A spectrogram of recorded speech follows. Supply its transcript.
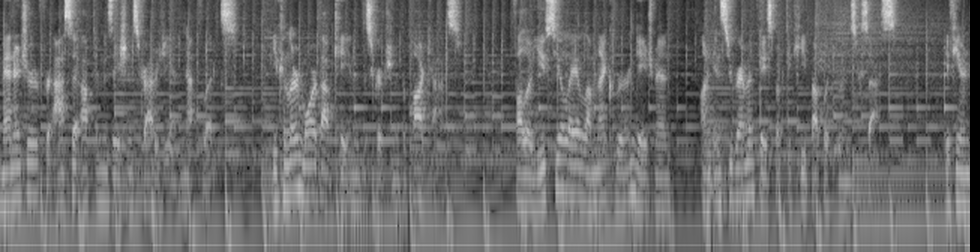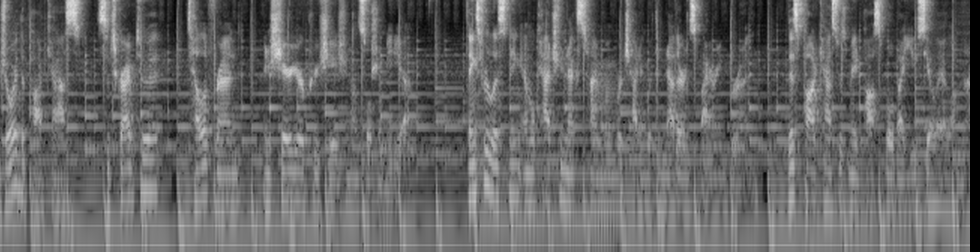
Manager for Asset Optimization Strategy at Netflix. You can learn more about Kate in the description of the podcast. Follow UCLA Alumni Career Engagement on Instagram and Facebook to keep up with Bruin Success. If you enjoyed the podcast, subscribe to it, tell a friend, and share your appreciation on social media. Thanks for listening, and we'll catch you next time when we're chatting with another inspiring Bruin. This podcast was made possible by UCLA alumni.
